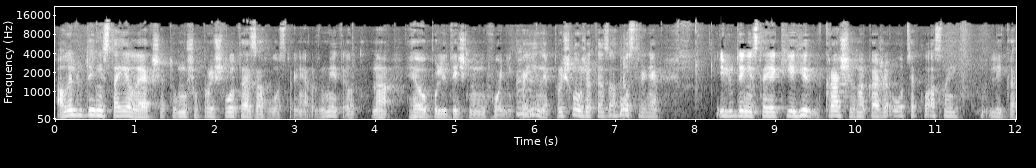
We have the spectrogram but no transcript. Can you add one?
Але людині стає легше, тому що пройшло те загострення. Розумієте, от на геополітичному фоні країни пройшло вже те загострення, і людині стає краще, вона каже, о, це класний лікар.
